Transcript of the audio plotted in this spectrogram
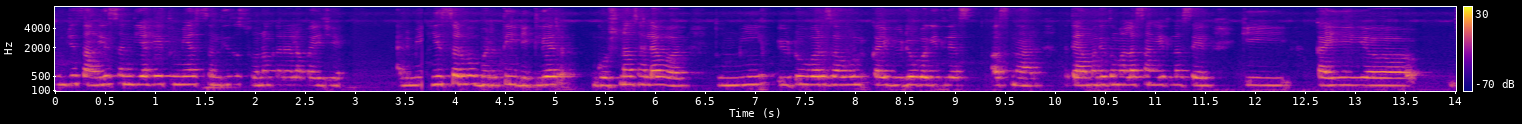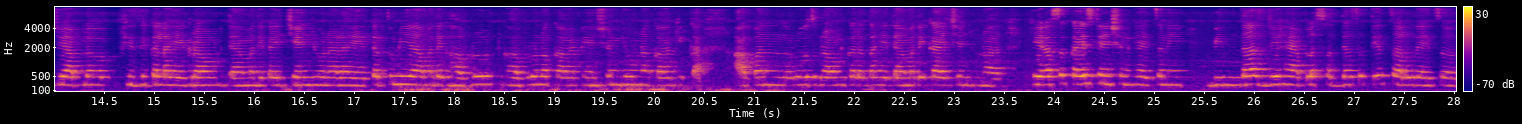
तुमची चांगली संधी आहे. तुम्ही या संधीचं सोनं करायला पाहिजे. आणि मी ही सर्व भरती डिक्लेअर घोषणा झाल्यावर तुम्ही यूट्यूबवर जाऊन काही व्हिडिओ बघितले अस असणार तर त्यामध्ये तुम्हाला सांगितलं असेल की काही जे आपलं फिजिकल आहे ग्राउंड त्यामध्ये काही चेंज होणार आहे. तर तुम्ही यामध्ये घाबरू घाबरू नका टेन्शन घेऊ नका की का आपण रोज ग्राउंड करत आहे त्यामध्ये काय चेंज होणार? हे असं काहीच टेन्शन घ्यायचं नाही. बिंदास जे आहे आपलं सध्याचं तेच चालू द्यायचं.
